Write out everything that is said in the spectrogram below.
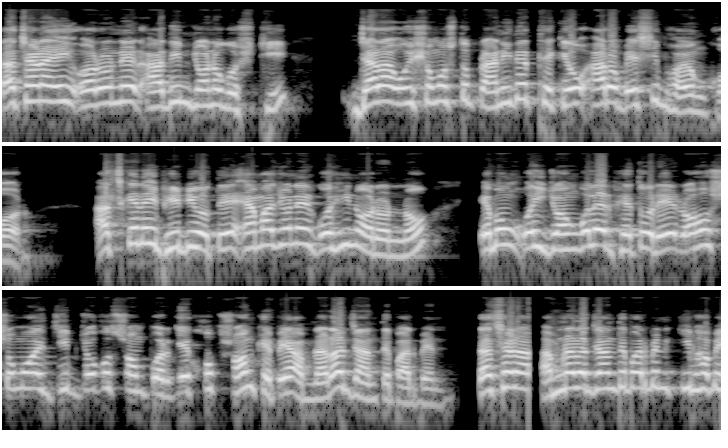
তাছাড়া এই অরণ্যের আদিম জনগোষ্ঠী যারা ওই সমস্ত প্রাণীদের থেকেও আরও বেশি ভয়ঙ্কর। আজকের এই ভিডিওতে অ্যামাজনের গহীন অরণ্য এবং ওই জঙ্গলের ভেতরে রহস্যময় জীবজগৎ সম্পর্কে খুব সংক্ষেপে আপনারা জানতে পারবেন। তাছাড়া আপনারা জানতে পারবেন কীভাবে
